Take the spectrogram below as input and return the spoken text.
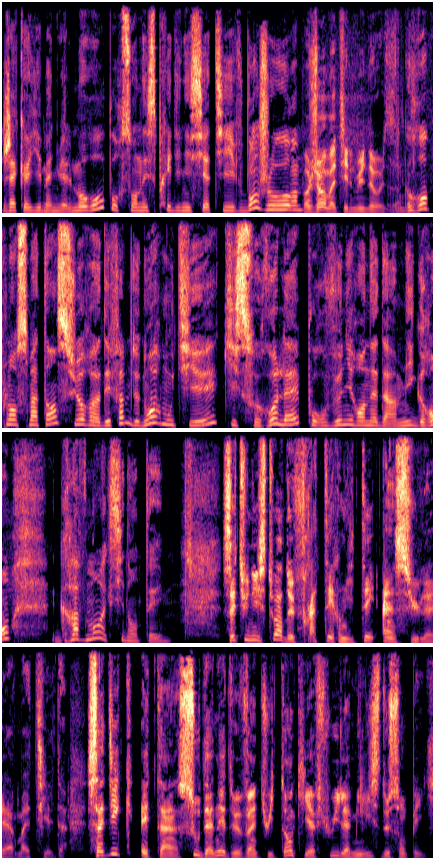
J'accueille Emmanuel Moreau pour son esprit d'initiative. Bonjour. Bonjour Mathilde Munoz. Gros plan ce matin sur euh, des femmes de Noirmoutier qui se relaient pour venir en aide à un migrant gravement accidenté. C'est une histoire de fraternité insulaire, Mathilde. Sadik est un Soudanais de 28 ans qui a fui la milice de son pays.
